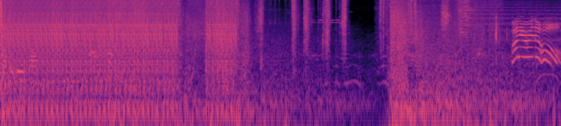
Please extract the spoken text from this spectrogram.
อย่าไปเลยครับ Fire in the hole!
